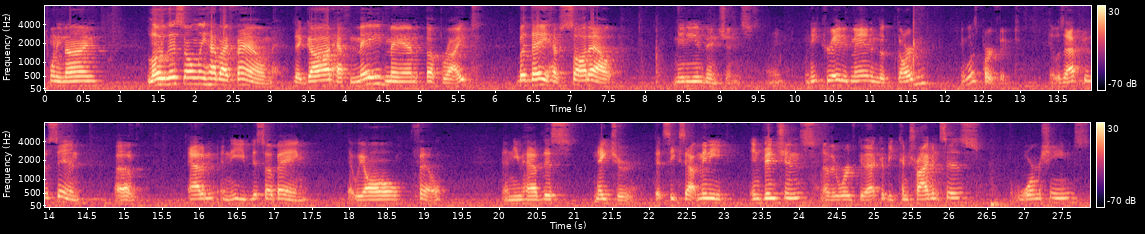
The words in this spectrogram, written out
29. Lo, this only have I found, that God hath made man upright but they have sought out many inventions. Right? When he created man in the garden, it was perfect. It was after the sin of Adam and Eve disobeying that we all fell. And you have this nature that seeks out many inventions. In other words, that could be contrivances, war machines.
